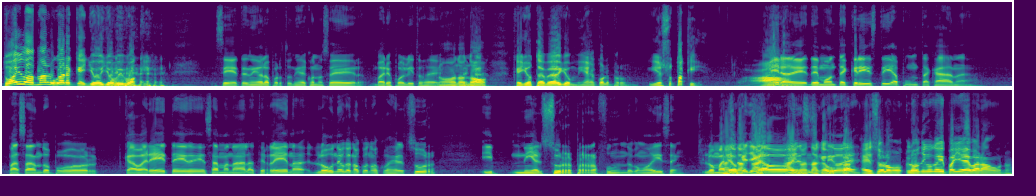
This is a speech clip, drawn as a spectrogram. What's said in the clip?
Tú has ido a más lugares que yo y yo vivo aquí. sí, he tenido la oportunidad de conocer varios pueblitos de... no, no, de no. Que yo te veo yo miércoles, pero... Y eso está aquí. Wow. Mira, de, de Montecristi a Punta Cana, pasando por Cabarete, de Samaná, La Terrena. Lo único que no conozco es el sur y ni el sur profundo, como dicen. Lo más lejos que he llegado no hay ese nada que buscar. es- Eso lo, lo único que hay para allá es Barahona.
